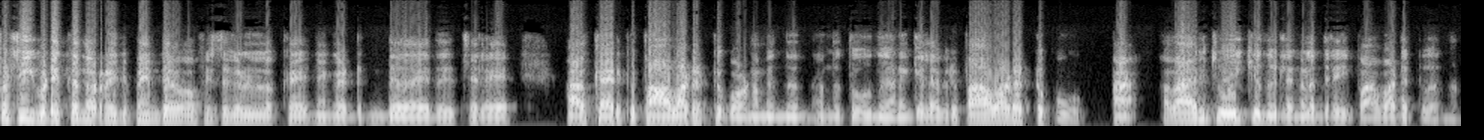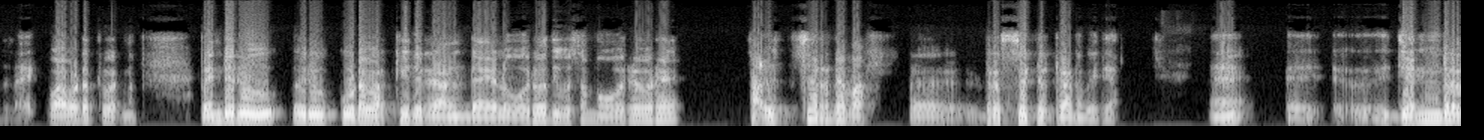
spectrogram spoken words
പക്ഷെ ഇവിടെയൊക്കെ എന്ന് പറഞ്ഞു കഴിഞ്ഞപ്പോ എന്റെ ഓഫീസുകളിലൊക്കെ ഞാൻ കണ്ടിട്ടുണ്ട്. അതായത് ചില ആൾക്കാർക്ക് പാവാടട്ട് പോകണം എന്ന് അന്ന് തോന്നുകയാണെങ്കിൽ അവർ പാവാടട്ട് പോകും അപ്പൊ ആരും ചോദിക്കുന്നില്ല നിങ്ങൾ എന്തിനാ ഈ പാവാടട്ട് വന്നത്? പാവാടട്ട് വരണം. ഇപ്പൊ എന്റെ ഒരു ഒരു കൂടെ വർക്ക് ചെയ്ത ഒരാളുണ്ട്. അയാൾ ഓരോ ദിവസം ഓരോരോ കൾച്ചറിന്റെ ഡ്രസ്സ് ഇട്ടിട്ടാണ് വരിക. ജെൻഡർ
